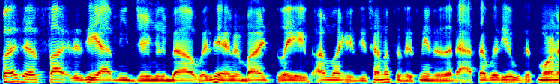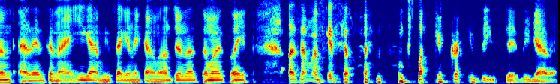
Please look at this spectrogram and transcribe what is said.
what the fuck does he have me dreaming about with him in my sleep? I'm like, did you trying to seduce me into the bathtub with you this morning? And then tonight you got me second out your nuts in my sleep? Let's have my some fucking crazy shit together.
